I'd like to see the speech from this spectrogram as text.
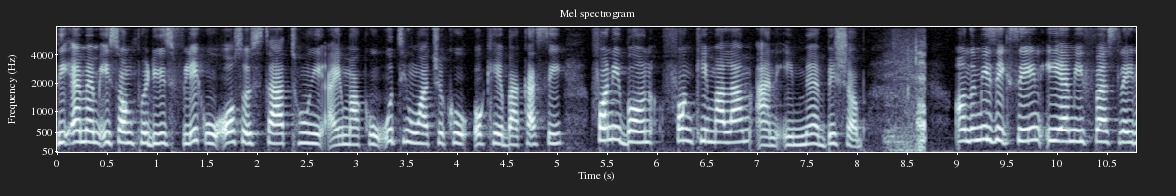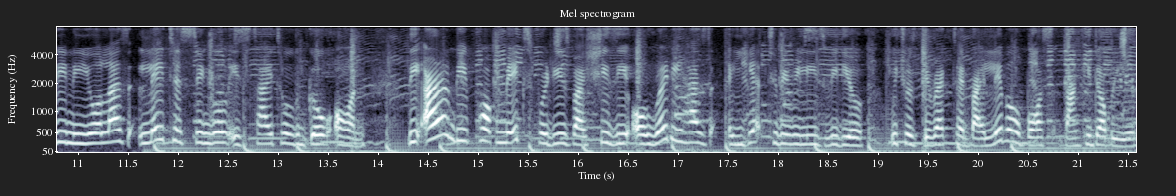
The MME song-produced flick will also star Tony Aimaku, Utinwachuku Okey Bakassi, Funny Bone, Funky Mallam, and Ime Bishop. On the music scene, EME First Lady Niyola's latest single is titled Go On. The R&B pop mix produced by Shizzy already has a yet-to-be-released video, which was directed by label boss Banky W.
